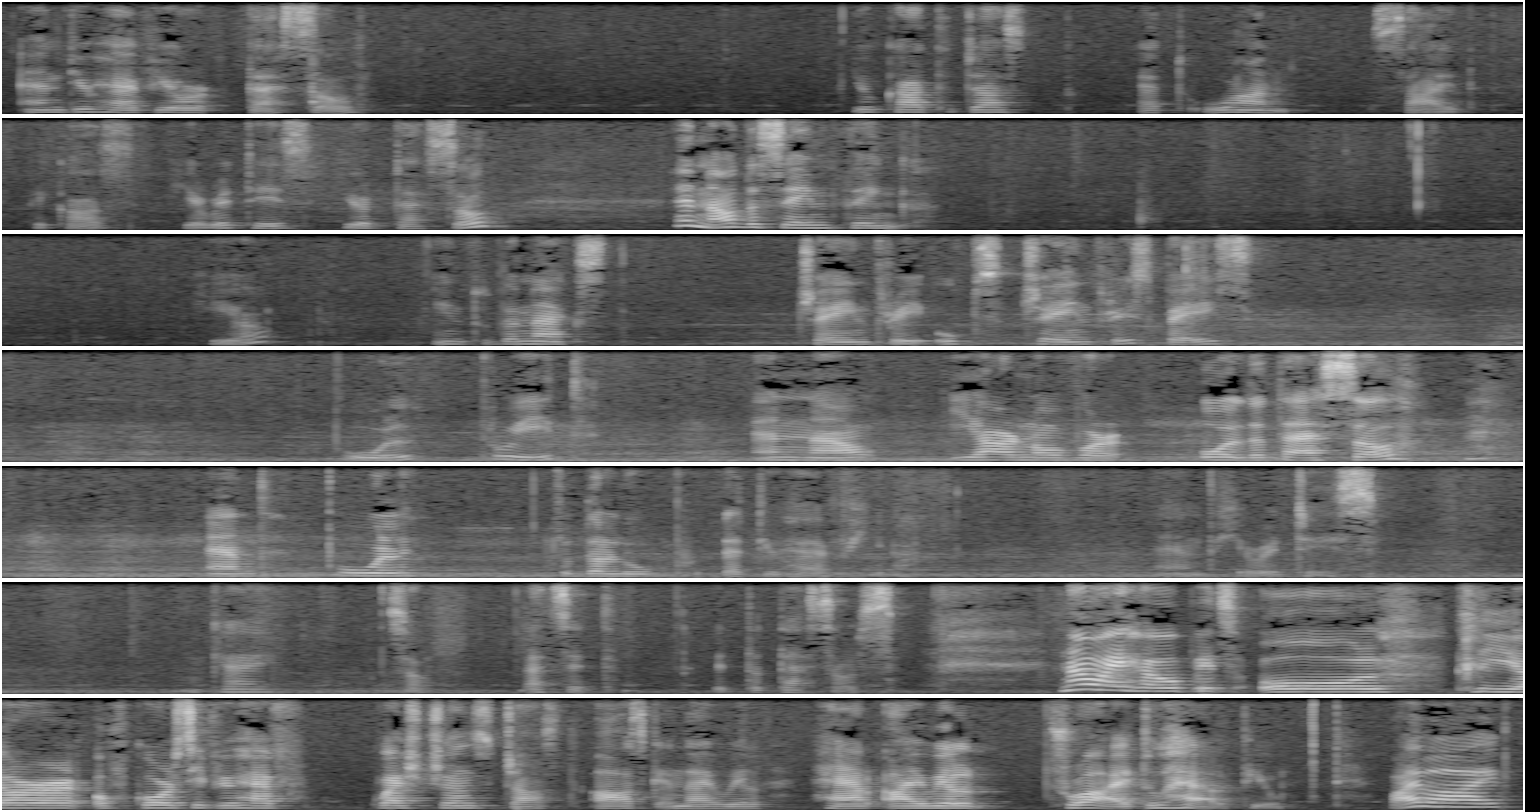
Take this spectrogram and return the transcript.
And you have your tassel. You cut just at one side because here it is your tassel. And now the same thing here into the next chain 3 oops chain 3 space pull through it. And now yarn over all the tassel and pull to the loop that you have here. And here it is. Okay so that's it with the tassels. Now I hope it's all clear. Of course if you have questions just ask and I will help I will try to help you. Bye bye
